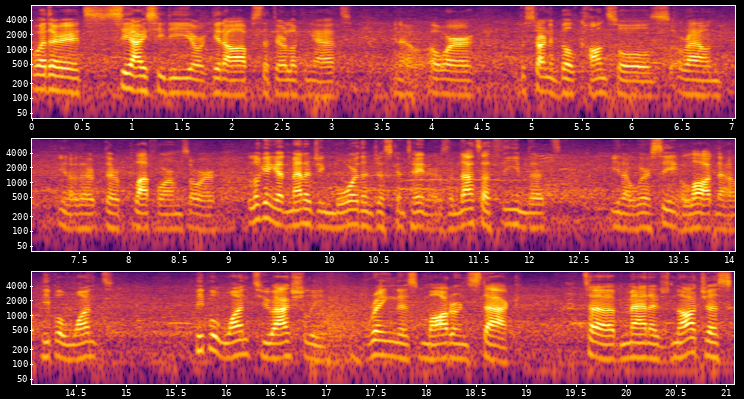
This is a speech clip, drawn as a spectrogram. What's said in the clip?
whether it's CI/CD or GitOps that they're looking at, you know, or starting to build consoles around you know, their, their platforms, or looking at managing more than just containers, and that's a theme that you know, we're seeing a lot now. People want people want to actually bring this modern stack to manage not just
